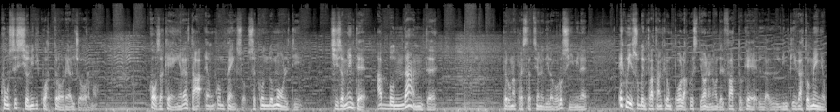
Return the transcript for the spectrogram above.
con sessioni di 4 ore al giorno. cosa che in realtà è un compenso, secondo molti, decisamente abbondante per una prestazione di lavoro simile. E qui è subentrata anche un po' la questione no, del fatto che l'impiegato medio,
